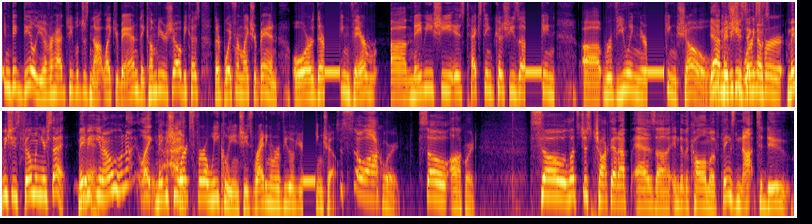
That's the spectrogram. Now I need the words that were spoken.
fucking big deal. You ever had people just not like your band? They come to your show because their boyfriend likes your band, or they're fucking there. Uh, maybe she is texting because she's a fucking uh, reviewing your fucking show. Yeah, maybe she she's taking notes. for. maybe she's filming your set. Maybe Yeah. you know who not like Maybe she I- works for a weekly and she's writing a review of your fucking show. Just so awkward. So awkward. So let's just chalk that up as uh, into the column of things not to do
